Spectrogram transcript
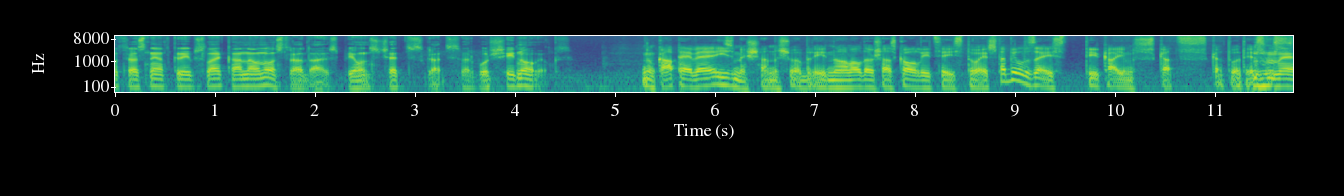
otrās neatkarības laikā nav nostrādājusi pilnas četras gadus. Varbūt šī novilks. Nu, KPV izmešana šobrīd no valdošās koalīcijas to ir stabilizējusi. Tīri kā jums skats, skatoties? Uz... Nē,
